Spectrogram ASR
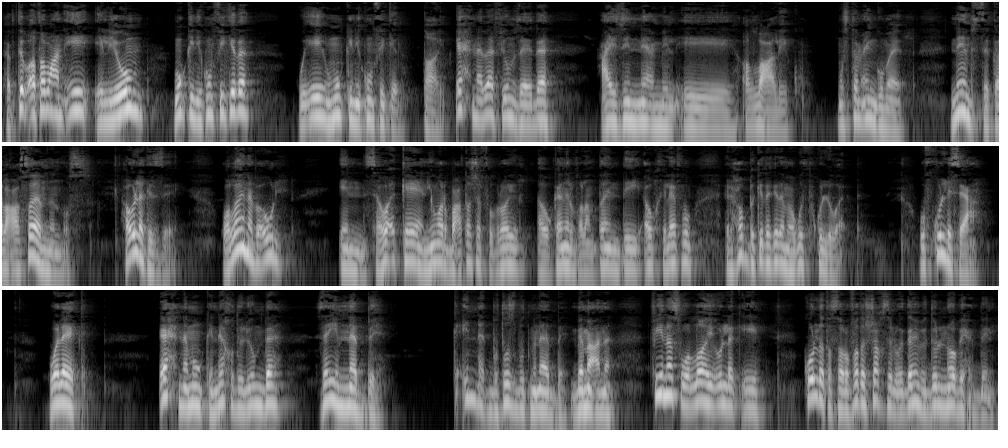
فبتبقى طبعا إيه اليوم ممكن يكون في كده؟ وإيه وممكن يكون في كده؟ طيب إحنا بقى في يوم زي ده عايزين نعمل إيه؟ الله عليكم. مستمعين جمال نمسك العصاية من النص. هقول لك إزاي. والله أنا بقول إن سواء كان يوم 14 فبراير أو كان الفالنتاين دي أو خلافه الحب كده كده موجود في كل وقت وفي كل ساعة. ولكن إحنا ممكن ناخد اليوم ده زي منبه كأنك بتظبط منبه. بمعنى في ناس والله يقول لك إيه كل تصرفات الشخص اللي قدامي بتدل إن هو بيحبني.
